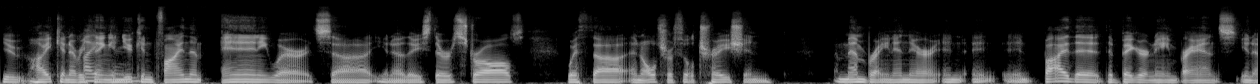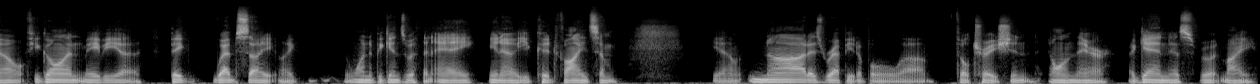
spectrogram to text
you hike and everything, Hike and you can find them anywhere. It's uh, you know these there are straws with uh, an ultrafiltration membrane in there, and, and and buy the the bigger name brands. You know, if you go on maybe a big website like the one that begins with an A, you know, you could find some, you know, not as reputable uh, filtration on there. Again, that's what my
